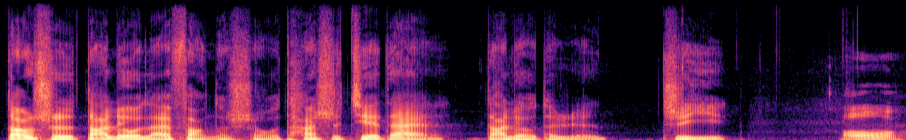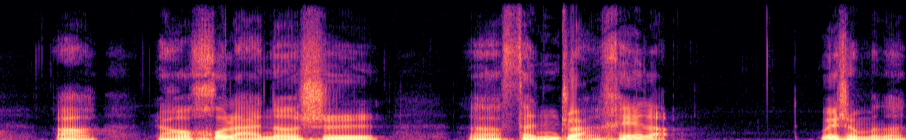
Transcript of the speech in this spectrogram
当时大柳来访的时候，他是接待大柳的人之一哦，啊，然后后来呢是呃粉转黑了。为什么呢？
